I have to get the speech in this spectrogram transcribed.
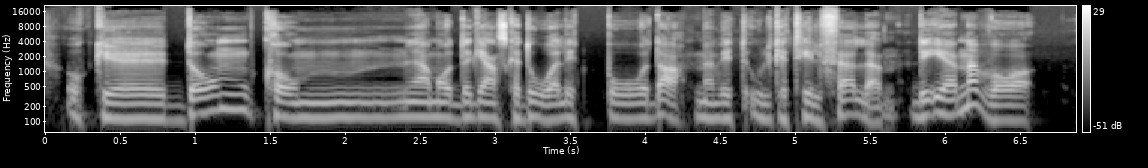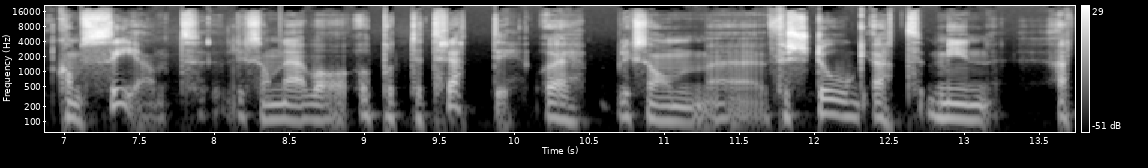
Och eh, de kom när jag mådde ganska dåligt båda, men vid olika tillfällen. Det ena var, kom sent, liksom när jag var uppåt till 30. Och jag liksom eh, förstod att min att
